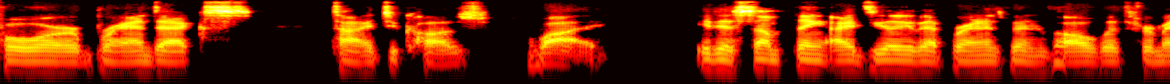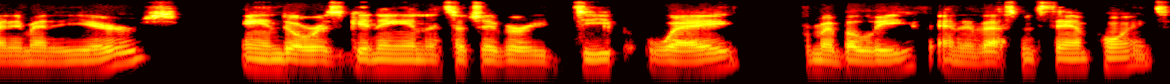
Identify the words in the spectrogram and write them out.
for brand X tied to cause Y. It is something ideally that brand has been involved with for many, many years and or is getting in in such a very deep way from a belief and investment standpoint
